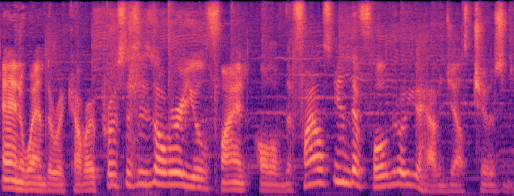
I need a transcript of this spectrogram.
And when the recovery process is over, you'll find all of the files in the folder you have just chosen.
